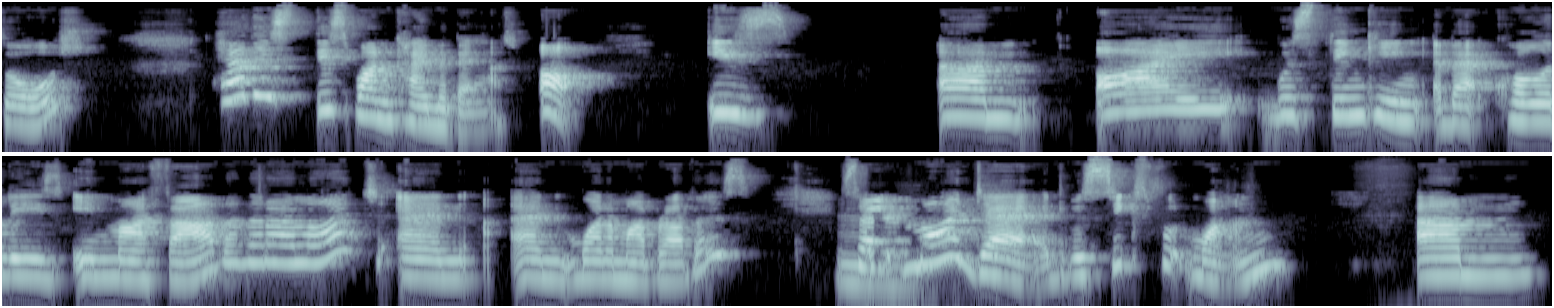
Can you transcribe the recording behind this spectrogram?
thought. How this this one came about? Oh, is um, I was thinking about qualities in my father that I liked, and and one of my brothers. So Mm. my dad was six foot one. Um,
